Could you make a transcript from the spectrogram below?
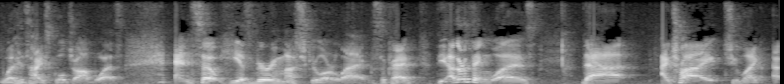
what his high school job was, and so he has very muscular legs. Okay. The other thing was that I try to like uh,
